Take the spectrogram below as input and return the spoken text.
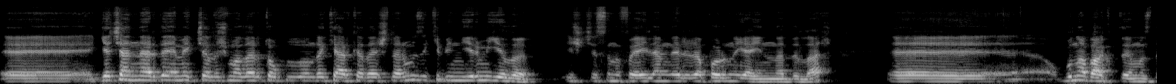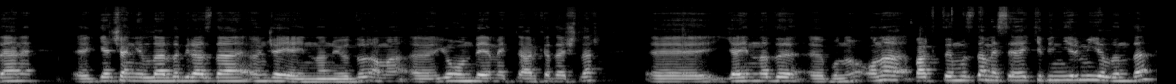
E, geçenlerde emek çalışmaları topluluğundaki arkadaşlarımız 2020 yılı işçi sınıfı eylemleri raporunu yayınladılar. E, buna baktığımızda yani e, geçen yıllarda biraz daha önce yayınlanıyordu ama e, yoğun bir emekli arkadaşlar e, yayınladı e, bunu. Ona baktığımızda mesela 2020 yılında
